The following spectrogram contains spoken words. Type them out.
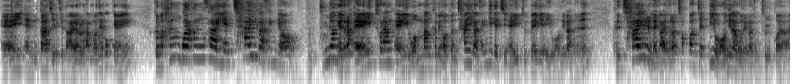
AN까지 이렇게 나열을 한번 해볼게. 그러면 항과 항 사이에 차이가 생겨. 분명 얘들아 A2랑 A1만큼의 어떤 차이가 생기겠지. A2 빼기 A1이라는 그 차이를 내가 얘들아 첫 번째 B1이라고 내가 좀 둘 거야.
